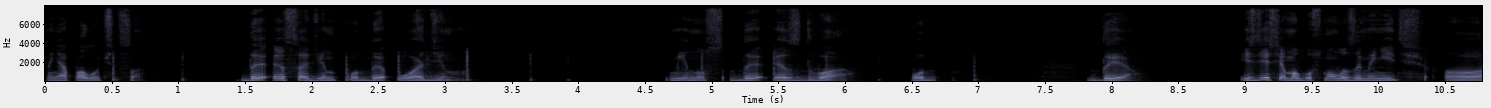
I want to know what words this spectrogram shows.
меня получится ds1 по du1 минус ds2 по d. И здесь я могу снова заменить, э,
